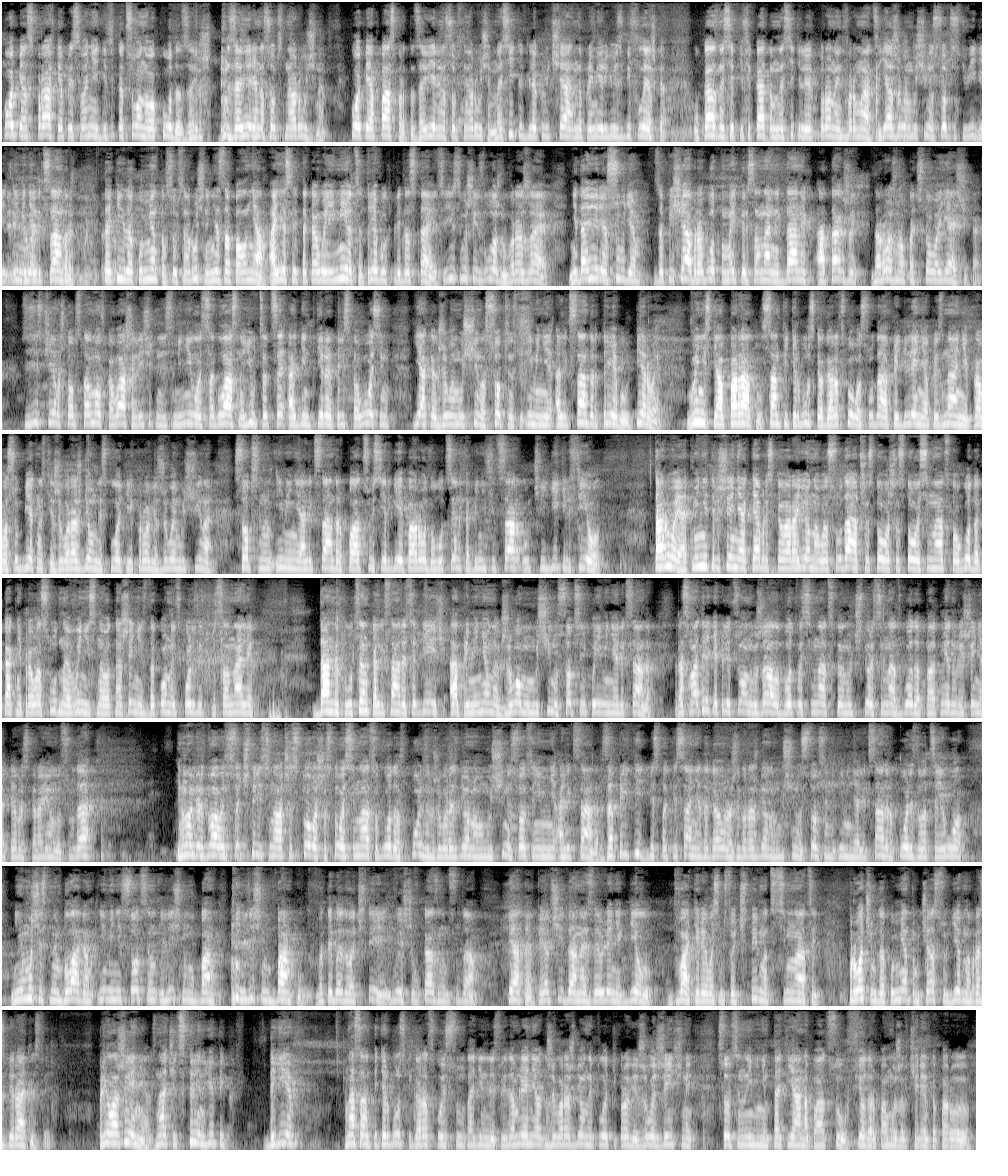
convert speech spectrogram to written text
Копия справки о присвоении идентификационного кода заверш- заверена собственноручно. Копия паспорта заверена собственноручно. Носитель для ключа, например, USB-флешка. Указанный сертификатом носителя электронной информации. Я живой мужчина с собственностью в виде имени Александра. Таких документов собственноручно не заполнял. А если таковые имеются, требую их предоставить. В связи с вышеизложенным выражаю недоверие судьям, запрещаю обработку моих персональных данных, а также дорожного почтового ящика. В связи с чем, что обстановка вашей решительно изменилась, согласно ЮЦЦ 1-308, я, как живой мужчина собственностью имени Александр, требую, первое, вынести аппарату Санкт-Петербургского городского суда определение о признании правосубъектности живорожденный с плоти и крови живой мужчина собственным имени Александр по отцу Сергей по роду Луценко, бенефициар, учредитель ФИО. Второе. Отменить решение Октябрьского районного суда от 6.6.17 года как неправосудное, вынесенное в отношении законно использованных персональных данных Луценко Александра Сергеевича, а примененных живому мужчину, собственнику имени Александр. Рассмотреть апелляционную жалобу от 18.04.17 года по отмену решения Октябрьского районного суда и номер 2 804 17 6 6 17 года в пользу живорожденного мужчины с собственным именем Александр. Запретить без подписания договора живорожденному мужчину с собственным именем Александр пользоваться его неимущественным благом имени собственным и личному банку, и личному банку ВТБ-24 и вышеуказанным судам. Пятое. Приобщить данное заявление к делу 2-814-17 прочим документам в час в судебном разбирательстве. Приложение, значит, скрин ЮПИК ДЕ на Санкт-Петербургский городской суд. Один лист уведомления от живорожденной плоти крови живой женщины с собственным именем Татьяна по отцу, Федор по мужу Овчаренко по роду,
